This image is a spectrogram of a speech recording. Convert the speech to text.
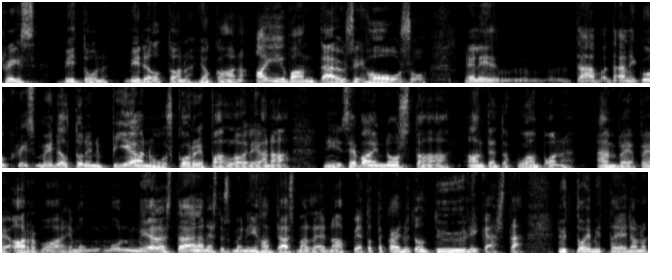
Chris vitun Middleton, joka on aivan täysi housu. Eli tämä niinku Chris Middletonin pienuus koripalloilijana, niin se vain nostaa Antento Kuompon MVP-arvoa. Ja mun, mun mielestä äänestys meni ihan täsmälleen nappia. Totta kai nyt on tyylikästä. Nyt toimittajien on,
